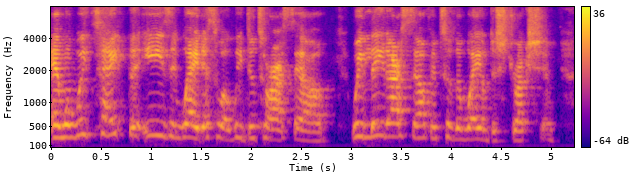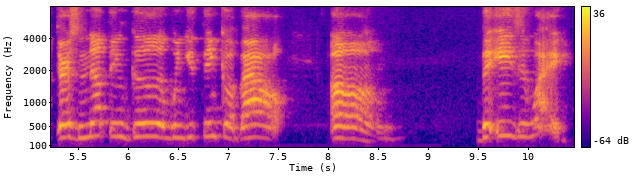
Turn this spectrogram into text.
And when we take the easy way, that's what we do to ourselves. We lead ourselves into the way of destruction. There's nothing good when you think about um, the easy way.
